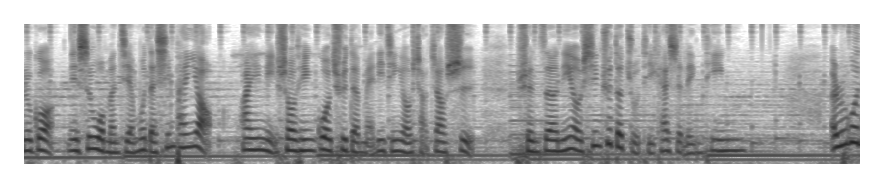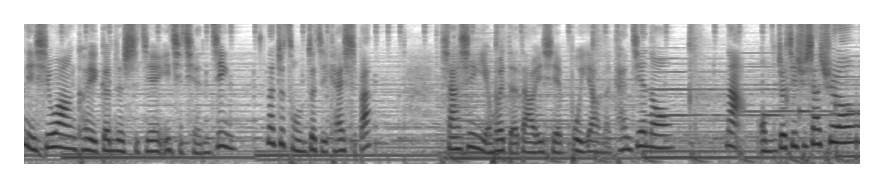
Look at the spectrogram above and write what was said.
如果你是我们节目的新朋友，欢迎你收听过去的美丽精油小教室，选择你有兴趣的主题开始聆听。而如果你希望可以跟着时间一起前进，那就从这集开始吧，相信也会得到一些不一样的看见哦。那我们就继续下去喽。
